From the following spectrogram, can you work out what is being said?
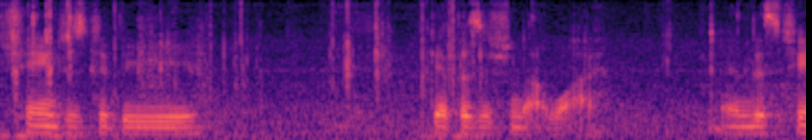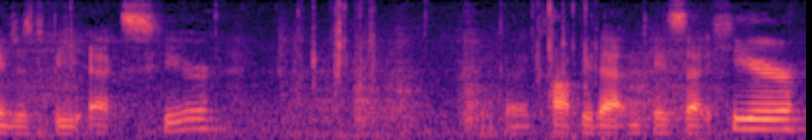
changes to be get position.y. And this changes to be x here. Going to copy that and paste that here.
